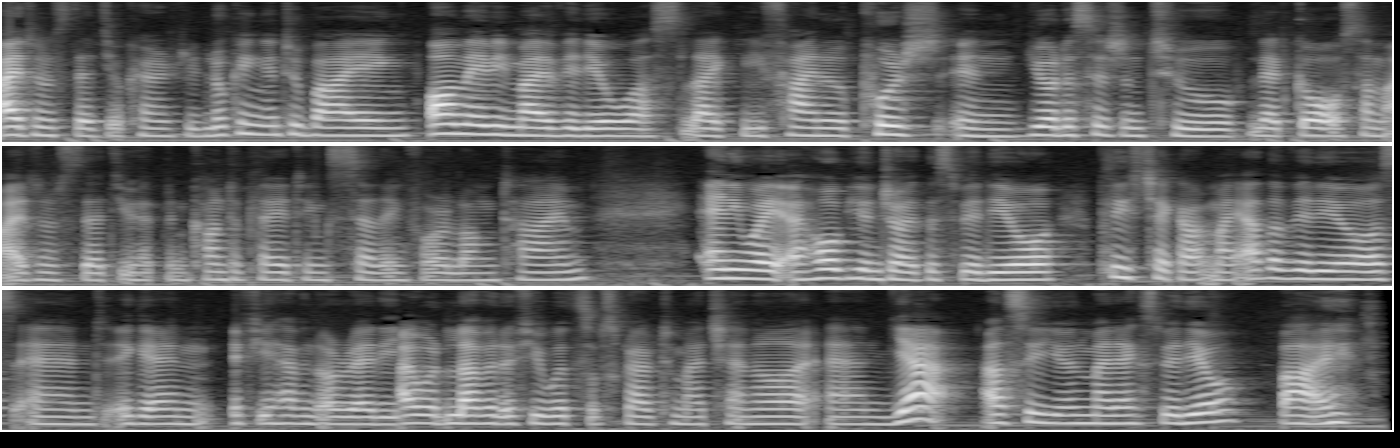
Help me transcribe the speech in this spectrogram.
items that you're currently looking into buying. Or maybe my video was like the final push in your decision to let go of some items that you had been contemplating selling for a long time. Anyway, I hope you enjoyed this video. Please check out my other videos. And again, if you haven't already, I would love it if you would subscribe to my channel. And yeah, I'll see you in my next video. Bye.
